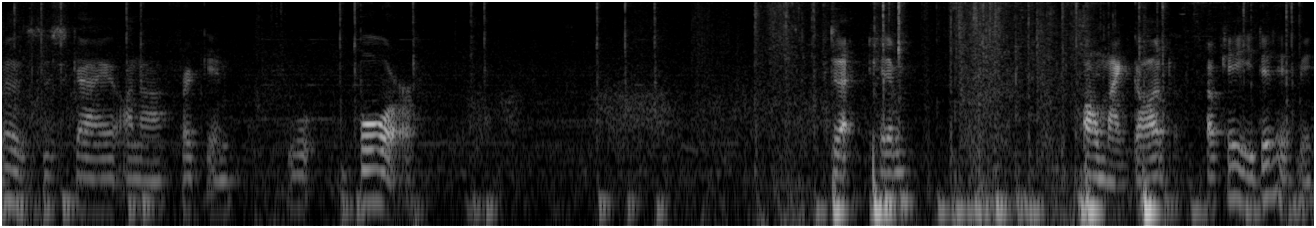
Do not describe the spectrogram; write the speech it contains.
What is this guy on a freaking boar? Did I hit him? Oh my god. Okay, he did hit me.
